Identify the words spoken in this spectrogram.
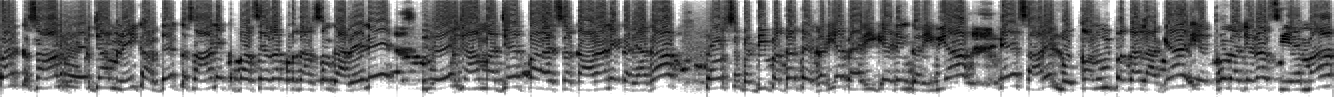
ਪਰ ਕਿਸਾਨ ਰੋਡ ਜਾਮ ਨਹੀਂ ਕਰਦੇ, ਕਿਸਾਨ ਇੱਕ ਪਾਸੇ ਦਾ ਪ੍ਰਦਰਸ਼ਨ ਕਰ ਰਹੇ ਨੇ। ਰੋਡ ਜਾਮ ਅੱਜ ਸਰਕਾਰਾਂ ਨੇ ਕਰਿਆਗਾ, ਪੁਲਿਸ ਬੈਰੀਕੇਡਿੰਗ ਵੀ ਆ। ਇਹ ਸਾਰੇ ਲੋਕਾਂ ਨੂੰ ਵੀ ਪਤਾ ਲੱਗ ਗਿਆ। ਇੱਥੋਂ ਦਾ ਜਿਹੜਾ ਸੀਐਮ ਆ,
